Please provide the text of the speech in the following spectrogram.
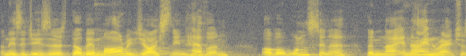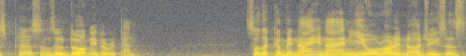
and these are Jesus, there'll be more rejoicing in heaven over one sinner than 99 righteous persons who don't need to repent. So there can be 99 of you who already know Jesus.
